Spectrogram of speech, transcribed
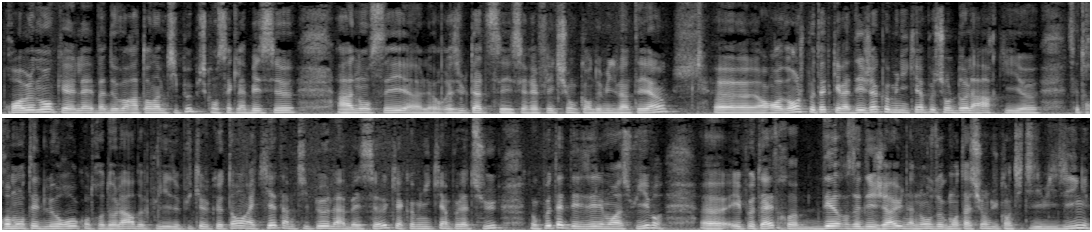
Probablement qu'elle va devoir attendre un petit peu puisqu'on sait que la BCE a annoncé le résultat de ses, ses réflexions qu'en 2021. en revanche, peut-être qu'elle va déjà communiquer un peu sur le dollar, qui cette remontée de l'euro contre dollar depuis, depuis quelques temps inquiète un petit peu la BCE qui a communiqué un peu là-dessus. Donc peut-être des éléments à suivre et peut-être d'ores et déjà une annonce d'augmentation du quantitative easing.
